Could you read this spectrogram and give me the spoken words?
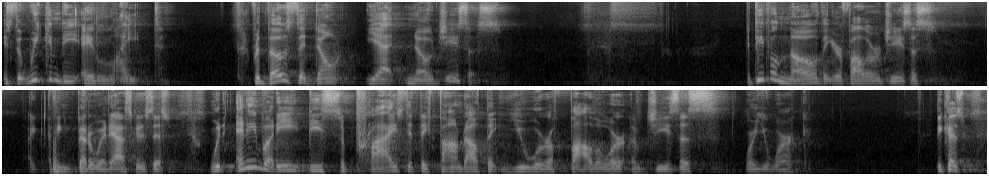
is that we can be a light for those that don't yet know Jesus. Do people know that you're a follower of Jesus? I think a better way to ask it is this Would anybody be surprised if they found out that you were a follower of Jesus where you work? Because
